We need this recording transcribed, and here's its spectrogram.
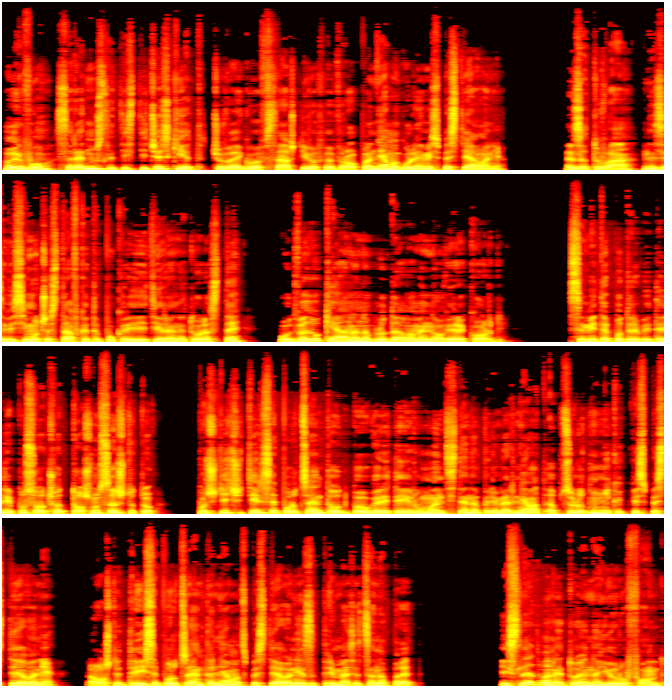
Първо, средностатистическият човек в САЩ и в Европа няма големи спестявания. Затова, независимо че ставката по кредитирането расте, отвъд океана наблюдаваме нови рекорди. Самите потребители посочват точно същото. Почти 40% от българите и румънците, например, нямат абсолютно никакви спестявания, а още 30% нямат спестявания за 3 месеца напред. Изследването е на Юрофонд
